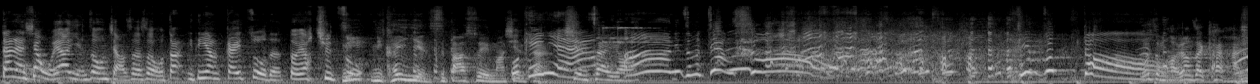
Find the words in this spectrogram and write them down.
当然，像我要演这种角色的时候，我当然一定要该做的都要去做。你你可以演十八岁吗？我可以演。现在哟。啊，你怎么这样在看韩剧？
